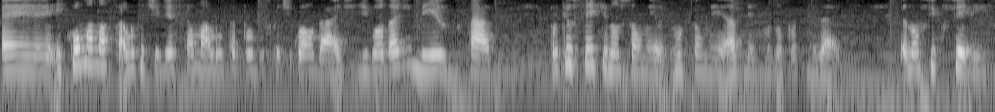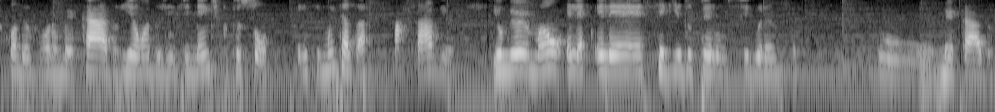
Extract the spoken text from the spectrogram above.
É, e como a nossa luta devia ser uma luta por busca de igualdade, de igualdade mesmo, sabe? Porque eu sei que não são, mes não são as mesmas oportunidades. Eu não fico feliz quando eu vou no mercado e eu ando livremente, porque eu sou entre muitas asas, passável. E o meu irmão, ele é, ele é seguido pelo segurança do mercado,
